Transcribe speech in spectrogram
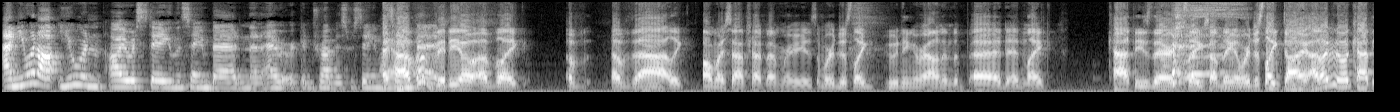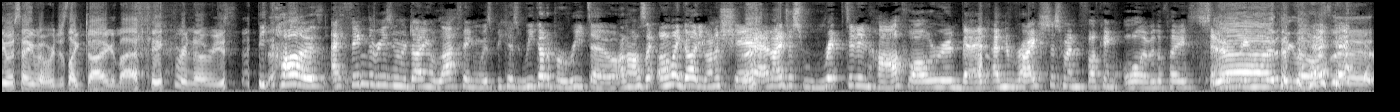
And you and I, you and I were staying in the same bed, and then Eric and Travis were staying in the I same have a video of like of of that like all my Snapchat memories. We're just like gooning around in the bed and like Kathy's there and saying something and we're just like dying. I don't even know what Kathy was saying, but we're just like dying laughing for no reason. Because I think the reason we were dying of laughing was because we got a burrito, and I was like, "Oh my god, you want to share?" And I just ripped it in half while we were in bed, and rice just went fucking all over the place. yeah, I think that was it.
